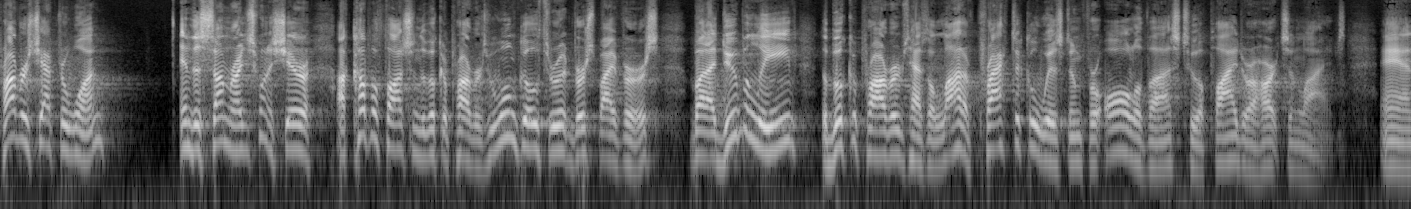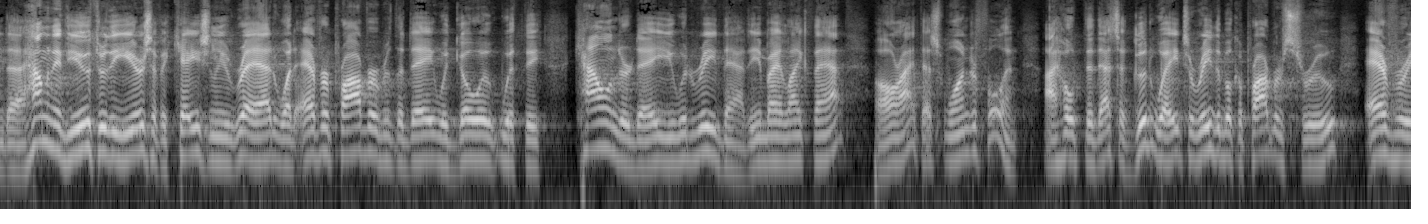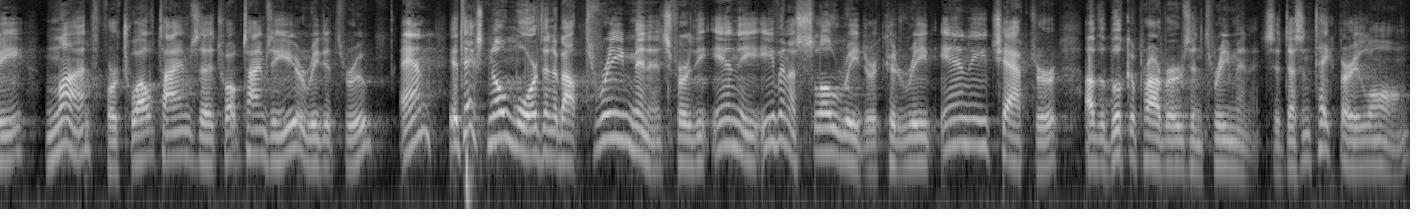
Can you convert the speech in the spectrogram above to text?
Proverbs chapter 1. In the summer, I just want to share a couple thoughts from the book of Proverbs. We won't go through it verse by verse, but I do believe the book of Proverbs has a lot of practical wisdom for all of us to apply to our hearts and lives. And uh, how many of you through the years have occasionally read whatever proverb of the day would go with the calendar day, you would read that? Anybody like that? All right, that's wonderful. And I hope that that's a good way to read the book of Proverbs through every month for 12 times, uh, 12 times a year, read it through. And it takes no more than about three minutes for the any, even a slow reader could read any chapter of the book of Proverbs in three minutes. It doesn't take very long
